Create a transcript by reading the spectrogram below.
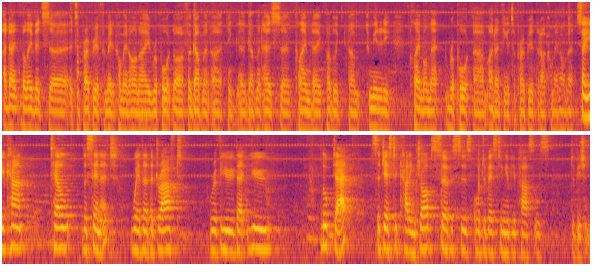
I don't believe it's uh, it's appropriate for me to comment on a report uh, for government. I think uh, government has uh, claimed a public um, immunity claim on that report. Um, I don't think it's appropriate that I comment on that. So you can't tell the Senate whether the draft review that you looked at suggested cutting jobs, services, or divesting of your parcels division.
